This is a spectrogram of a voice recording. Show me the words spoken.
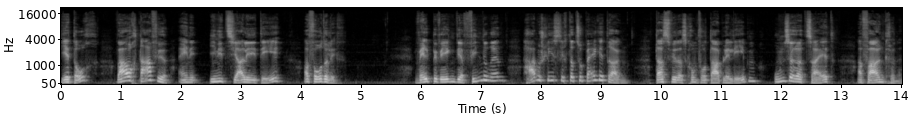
Jedoch war auch dafür eine initiale Idee erforderlich. Weltbewegende Erfindungen haben schließlich dazu beigetragen, dass wir das komfortable Leben unserer Zeit erfahren können.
